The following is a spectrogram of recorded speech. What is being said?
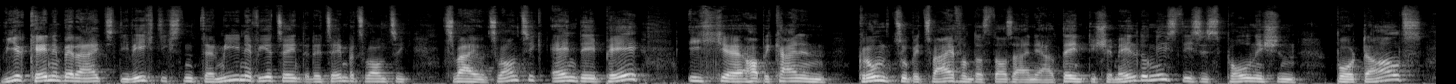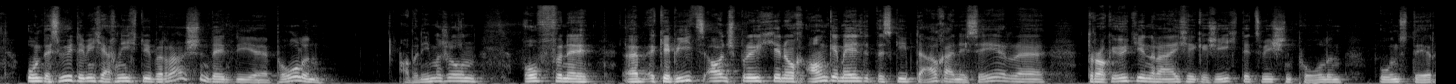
Wir kennen bereits die wichtigsten Termine, 14. Dezember 2022, NDP. Ich äh, habe keinen Grund zu bezweifeln, dass das eine authentische Meldung ist, dieses polnischen Portals. Und es würde mich auch nicht überraschen, denn die äh, Polen haben immer schon offene äh, Gebietsansprüche noch angemeldet. Es gibt auch eine sehr äh, tragödienreiche Geschichte zwischen Polen und der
